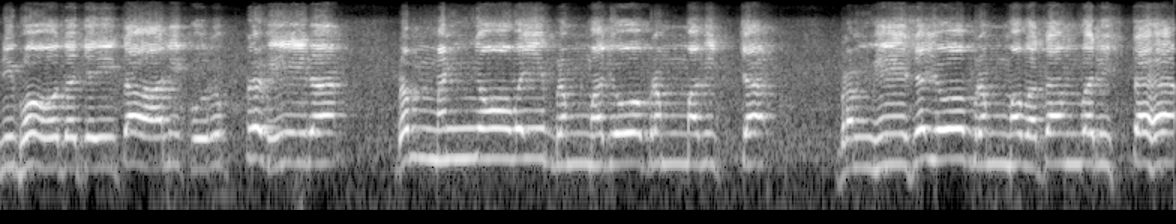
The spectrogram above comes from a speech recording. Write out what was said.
निबोध चैतानि कुरु प्रवीर ब्रह्मण्यो वै ब्रह्मजो ब्रह्मविच्च, ब्रह्मेशयो ब्रह्मवतां वरिष्ठः,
